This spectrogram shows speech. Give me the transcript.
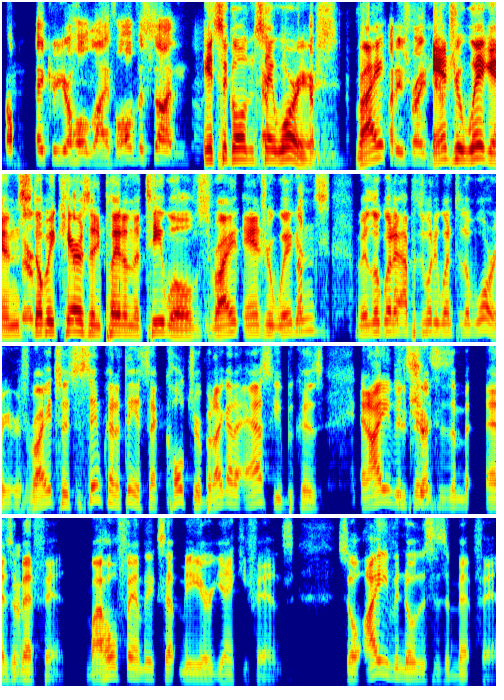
troublemaker your whole life, all of a sudden, It's the Golden State Warriors, right? right. Andrew Wiggins, They're- nobody cares that he played on the T Wolves, right? Andrew Wiggins. I mean, look what happens when he went to the Warriors, right? So it's the same kind of thing. It's that culture. But I got to ask you because, and I even say check- this as a as a Yeah. Met fan. My whole family except me are Yankee fans. So I even know this as a Met fan.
